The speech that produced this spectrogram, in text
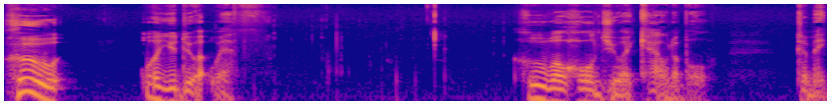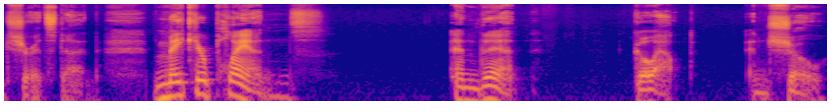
Who will you do it with? Who will hold you accountable to make sure it's done? Make your plans and then go out and show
